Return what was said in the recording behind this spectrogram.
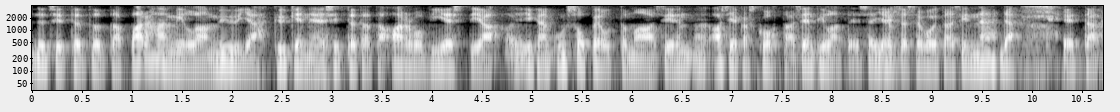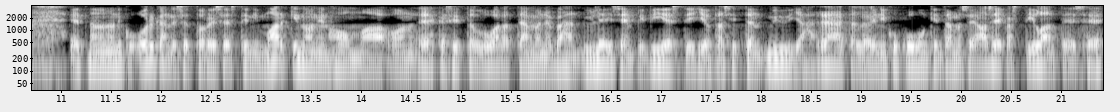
nyt sitten tota, parhaimmillaan myyjä kykenee sitten tätä arvoviestiä ikään kuin sopeuttamaan siihen asiakaskohtaiseen tilanteeseen. Ja itse asiassa voitaisiin nähdä, että, että no, no, niin organisatorisesti niin markkinoinnin hommaa on ehkä sitten luoda tämmöinen vähän yleisempi viesti, jota sitten myyjä räätälöi niin kuin kuhunkin tämmöiseen asiakastilanteeseen,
